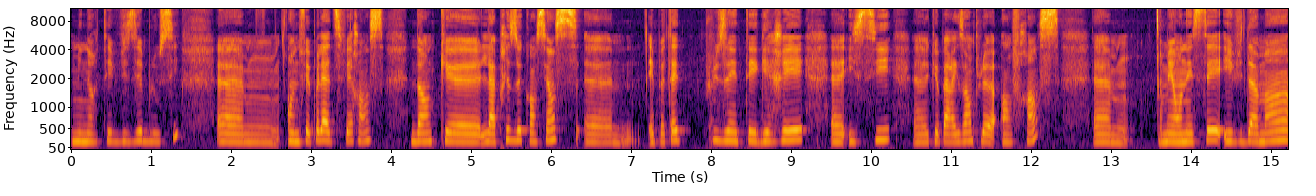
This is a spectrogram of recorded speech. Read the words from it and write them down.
minorité visible aussi. Euh, on ne fait pas la différence. Donc, euh, la prise de conscience est peut-être plus intégrée ici que, par exemple, en France. mais on essaie évidemment,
